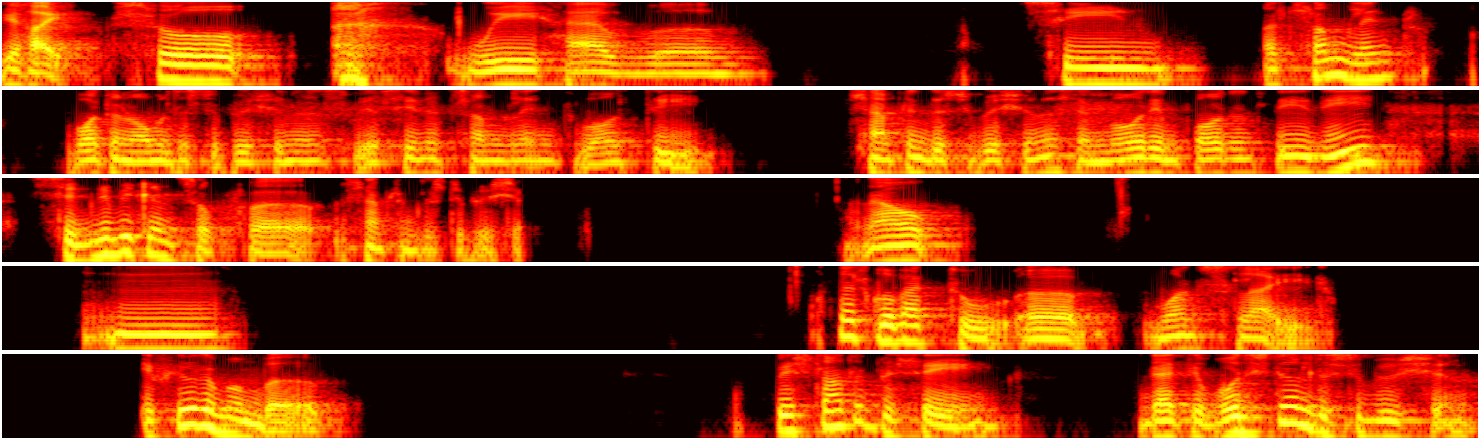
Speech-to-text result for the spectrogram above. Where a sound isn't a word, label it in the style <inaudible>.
Yeah, hi. So <clears throat> we have um, seen at some length what a normal distribution is. We have seen at some length what the sampling distribution is, and more importantly, the significance of uh, sampling distribution. Now, mm, let's go back to uh, one slide. If you remember, we started by saying that the original distribution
